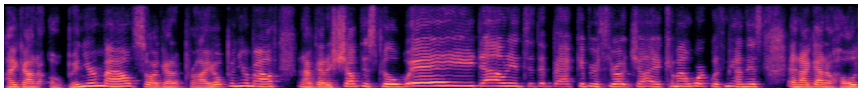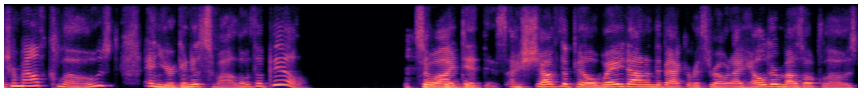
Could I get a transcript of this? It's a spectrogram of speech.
I got to open your mouth. So I got to pry open your mouth and I've got to shove this pill way down into the back of your throat, Jaya. Come on, work with me on this. And I got to hold your mouth closed and you're going to swallow the pill. So I did this. I shoved the pill way down in the back of her throat. I held her muzzle closed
